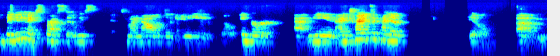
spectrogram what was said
they didn't express, at least to my knowledge, like any you know, anger at me. And I tried to kind of, you know, um,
